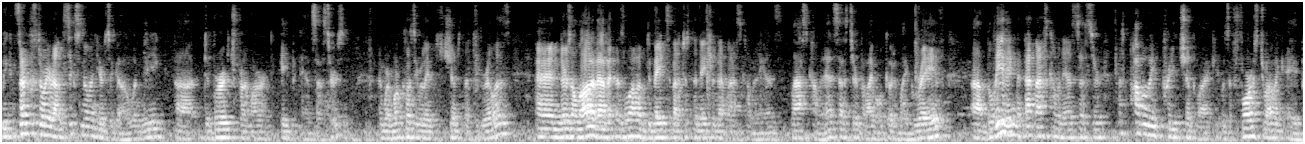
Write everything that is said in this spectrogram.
we can start the story around six million years ago when we uh, diverged from our ape ancestors, and, and we're more closely related to chimps than to gorillas. And there's a lot of evidence, there's a lot of debates about just the nature of that last common, last common ancestor, but I won't go to my grave uh, believing that that last common ancestor was probably pretty chimp-like. It was a forest-dwelling ape,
